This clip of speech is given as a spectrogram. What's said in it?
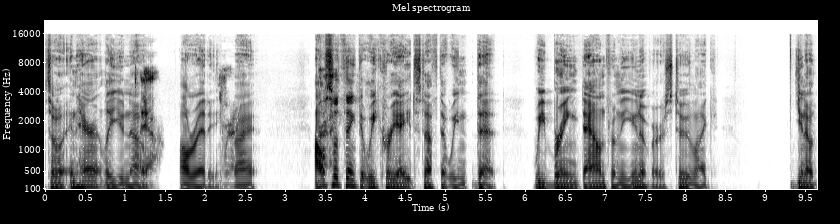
so inherently you know Yeah. already, Right. right? I also think that we create stuff that we that we bring down from the universe too, like you know,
